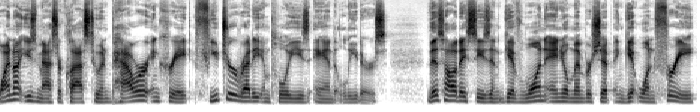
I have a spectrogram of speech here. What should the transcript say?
why not use Masterclass to empower and create future ready employees and leaders? This holiday season, give one annual membership and get one free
